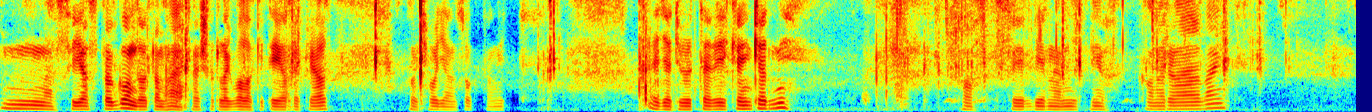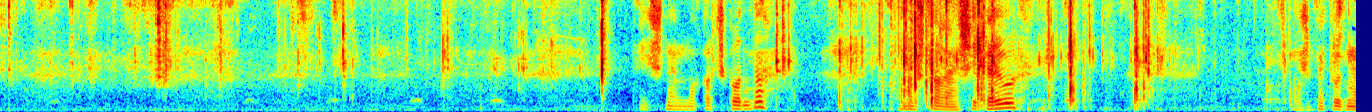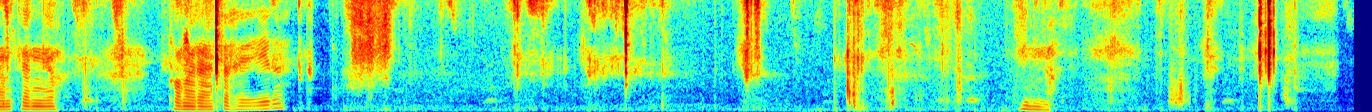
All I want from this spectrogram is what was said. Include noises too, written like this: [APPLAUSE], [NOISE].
Na, sziasztok! Gondoltam, hát ha esetleg valakit érdekel, hogy hogyan szoktam itt egyedül tevékenykedni, ha szétbírnám nyitni a kameraállványt. És nem makacskodna. Most talán sikerül. És be tudnám tenni a kamerát a helyére. Na.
